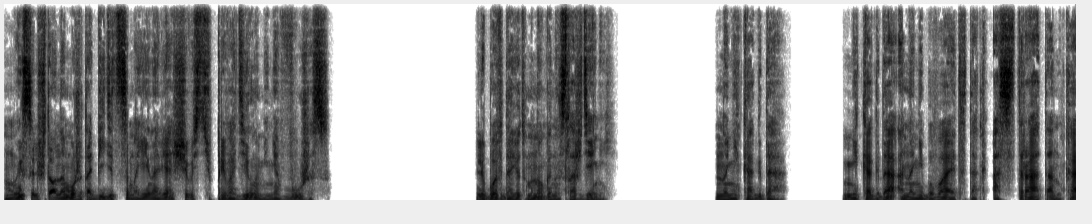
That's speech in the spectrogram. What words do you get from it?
Мысль, что она может обидеться моей навязчивостью, приводила меня в ужас. Любовь дает много наслаждений. Но никогда, никогда она не бывает так остра, тонка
